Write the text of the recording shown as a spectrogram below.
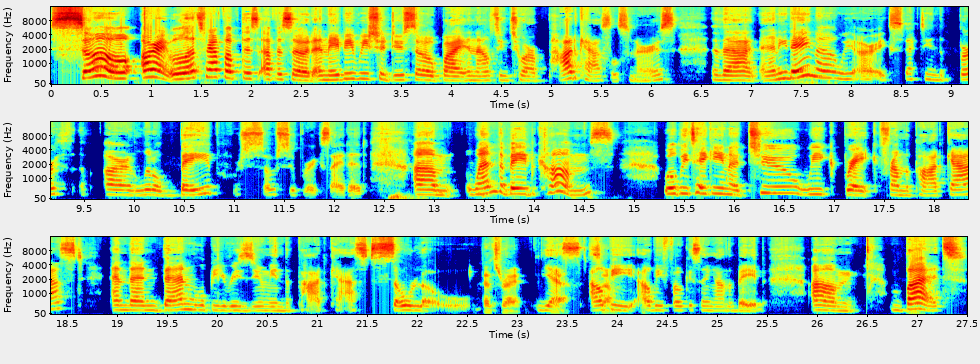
So, all right, well, let's wrap up this episode. And maybe we should do so by announcing to our podcast listeners that any day now we are expecting the birth of our little babe. We're so super excited. Um, when the babe comes, we'll be taking a two week break from the podcast. And then Ben will be resuming the podcast solo. that's right. Yes, Yeah, I'll so- be I'll be focusing on the babe. Um, but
